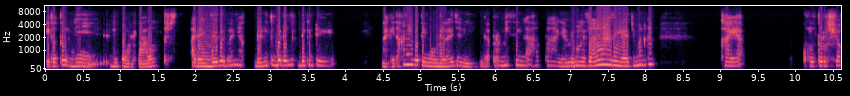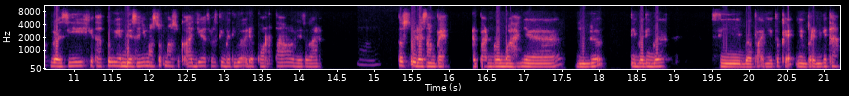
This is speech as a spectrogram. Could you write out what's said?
itu tuh di di portal terus ada yang jaga banyak dan itu badannya gede-gede. Nah kita kan ngikutin mobil aja nih nggak permisi nggak apa ya memang salah sih ya cuman kan kayak culture shock gak sih? Kita tuh yang biasanya masuk-masuk aja terus tiba-tiba ada portal gitu kan. Hmm. terus udah sampai depan rumahnya Dino tiba-tiba si bapaknya itu kayak nyamperin kita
